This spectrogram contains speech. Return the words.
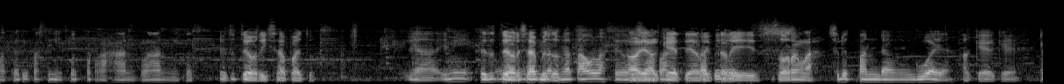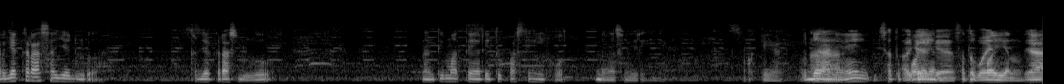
Materi pasti ngikut perlahan pelan ngikut. Itu teori siapa itu? Ya ini Itu teori siapa itu? nggak tahu lah teori oh ya siapa. oke teori Tapi teori seseorang lah. sudut pandang gua ya. Oke oke. Kerja keras aja dulu kerja keras dulu nanti materi itu pasti ngikut dengan sendirinya oke udah Ah. ini satu oke poin. oke satu satu poin. poin. Ya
